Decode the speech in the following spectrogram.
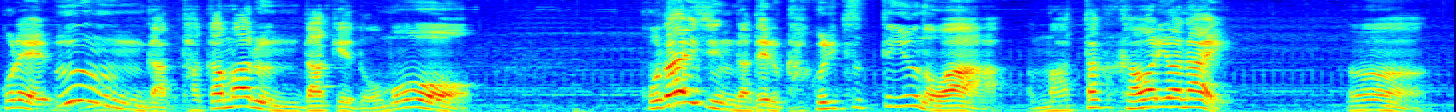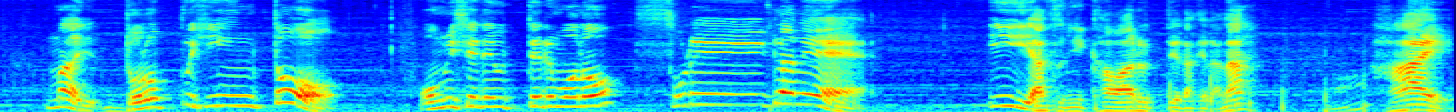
これ、運が高まるんだけども、古代人が出る確率っていうのは、全く変わりはない。うん。まあ、ドロップ品と、お店で売ってるもの、それがね、いいやつに変わるってだけだな。はい。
